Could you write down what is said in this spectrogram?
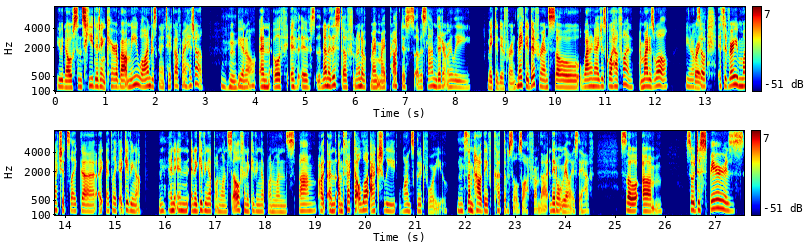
you know, since he didn't care about me, well, I'm just going to take off my hijab. you know. And well, if, if if none of this stuff, none of my my practice of Islam didn't really Make a difference. make a difference, so why don't I just go have fun? I might as well, you know. Right. So it's a very much it's like a, a like a giving up. And, and and a giving up on oneself and a giving up on one's um on, on the fact that Allah actually wants good for you. Somehow they've cut themselves off from that and they don't realize they have. So um so despair is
